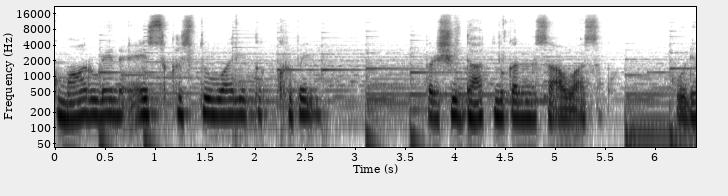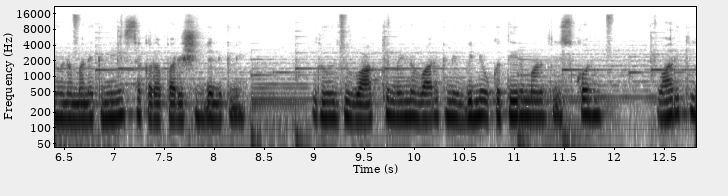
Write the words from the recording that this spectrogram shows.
కుమారుడైన యేసుక్రీస్తు వారి యొక్క కృపయు పరిశుద్ధాత్మకను సావాసము. కూడి ఉన్న మనకిని సకల పరిశుద్ధునికి ఈరోజు వాక్యమైన వారికి విని ఒక తీర్మానం తీసుకొని వారికి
